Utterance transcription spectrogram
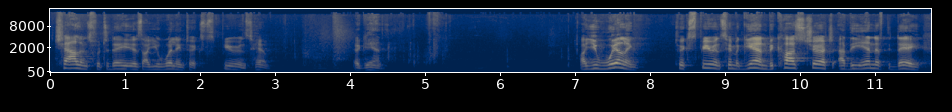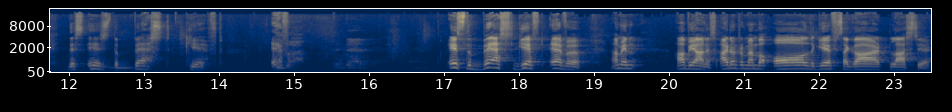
The challenge for today is are you willing to experience Him again? Are you willing to experience Him again? Because, church, at the end of the day, this is the best gift ever. Amen. It's the best gift ever. I mean, I'll be honest, I don't remember all the gifts I got last year.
